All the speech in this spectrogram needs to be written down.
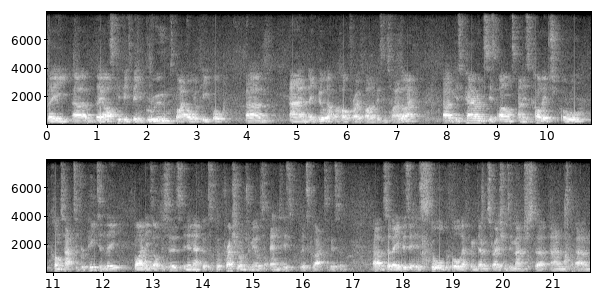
They um, they ask if he's being groomed by older people, um, and they build up a whole profile of his entire life. Um, his parents, his aunt, and his college are all contacted repeatedly by these officers in an effort to put pressure on Jamil to end his political activism. Um, so they visit his school before left-wing demonstrations in Manchester and um,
